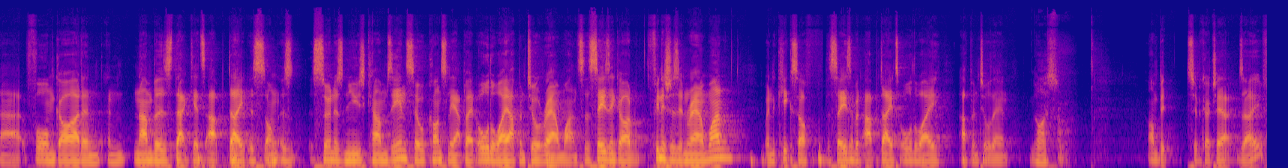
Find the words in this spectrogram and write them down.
uh, form guide, and, and numbers that gets update as, long, as, as soon as news comes in. So we'll constantly update all the way up until round one. So the season guide finishes in round one when it kicks off the season, but updates all the way up until then. Nice. I'm a bit super coach out, Dave.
